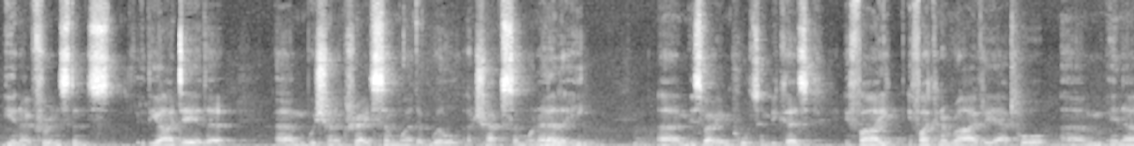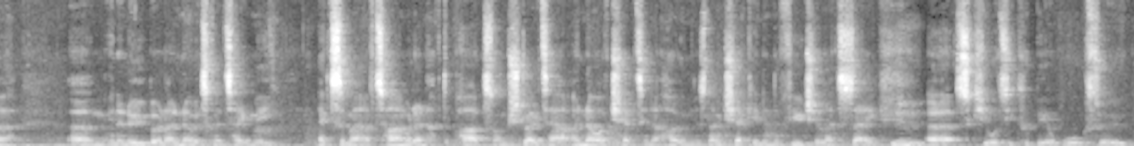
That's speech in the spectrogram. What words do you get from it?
you know, for instance, the idea that um, we're trying to create somewhere that will attract someone early um, is very important because if I if I can arrive at the airport um, in a um, in an Uber and I know it's going to take me X amount of time. I don't have to park, so I'm straight out. I know I've checked in at home. There's no check in in the future. Let's say mm. uh, security could be a walk through.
